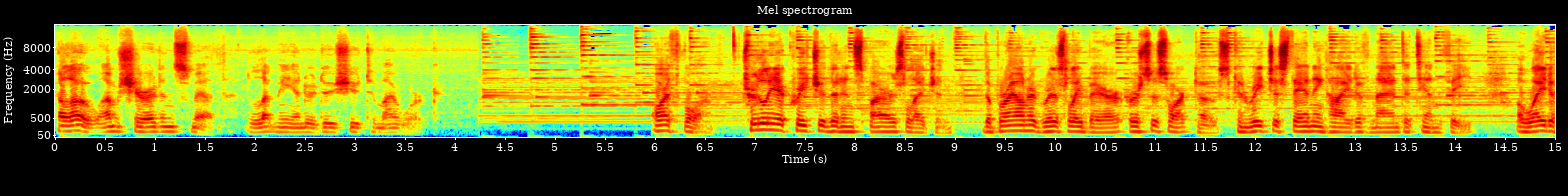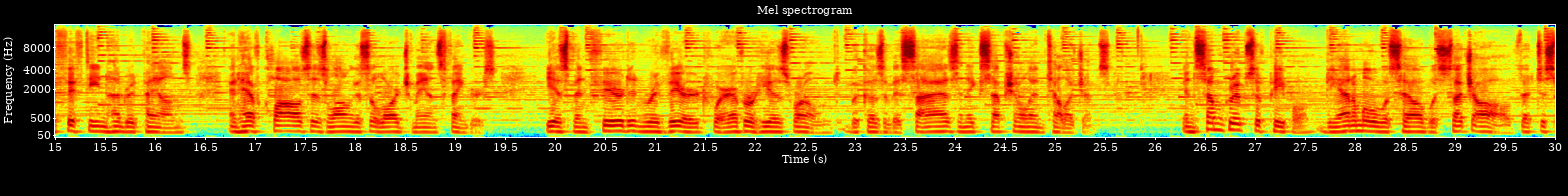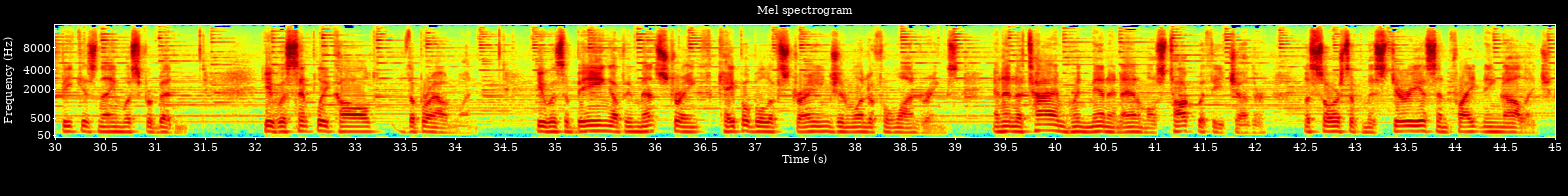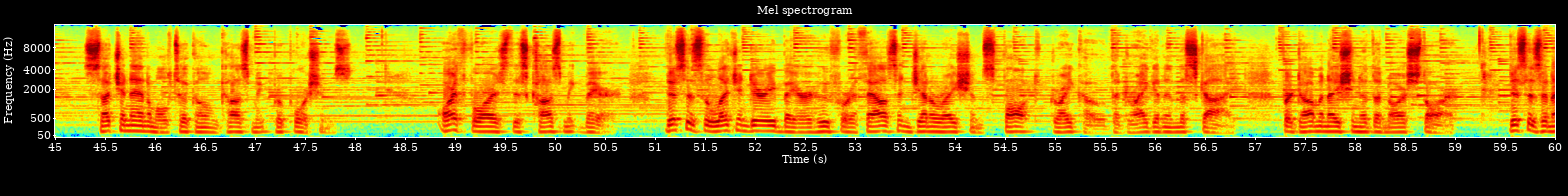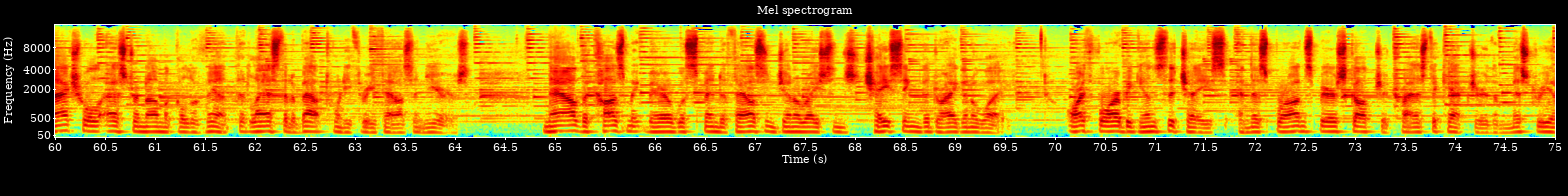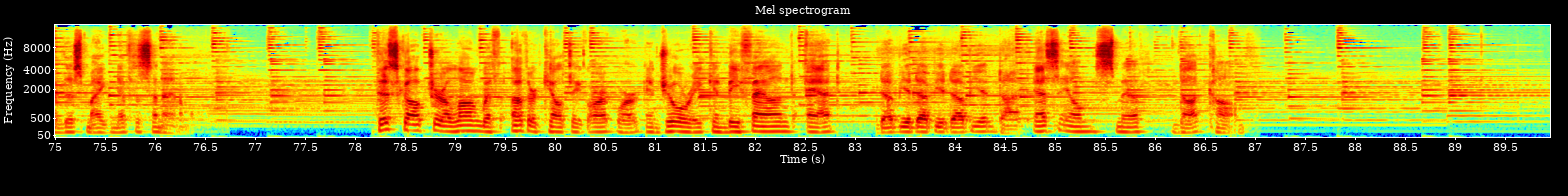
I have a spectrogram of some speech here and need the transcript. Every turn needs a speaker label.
Speaker 1: Hello, I'm Sherridan Smith. Let me introduce you to my work. Arth Var, truly a creature that inspires legend, the brown or grizzly bear Ursus arctos can reach a standing height of 9 to 10 feet, a weight of 1,500 pounds, and have claws as long as a large man's fingers. He has been feared and revered wherever he has roamed because of his size and exceptional intelligence. In some groups of people, the animal was held with such awe that to speak his name was forbidden. He was simply called the Brown One. He was a being of immense strength, capable of strange and wonderful wanderings, and in a time when men and animals talked with each other, a source of mysterious and frightening knowledge, such an animal took on cosmic proportions. Arth Var is this cosmic bear. This is the legendary bear who for a thousand generations fought Draco, the dragon in the sky, for domination of the North Star. This is an actual astronomical event that lasted about 23,000 years. Now the cosmic bear will spend a thousand generations chasing the dragon away. Arth Var begins the chase, and this bronze bear sculpture tries to capture the mystery of this magnificent animal. This sculpture, along with other Celtic artwork and jewelry, can be found at www.smsmith.com.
